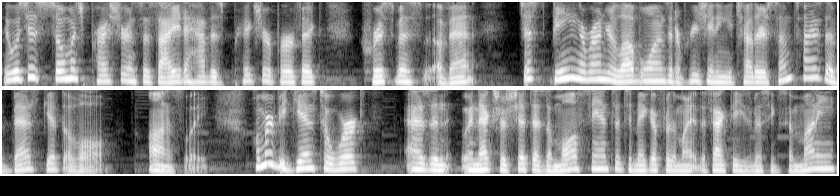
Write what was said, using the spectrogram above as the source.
There was just so much pressure in society to have this picture perfect Christmas event. Just being around your loved ones and appreciating each other is sometimes the best gift of all, honestly. Homer begins to work as an, an extra shift as a mall Santa to make up for the money, the fact that he's missing some money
